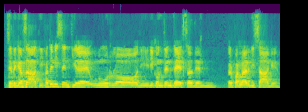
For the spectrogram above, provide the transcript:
Siete gasati? Fatemi sentire un urlo di, di contentezza del, per parlare di saghe.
